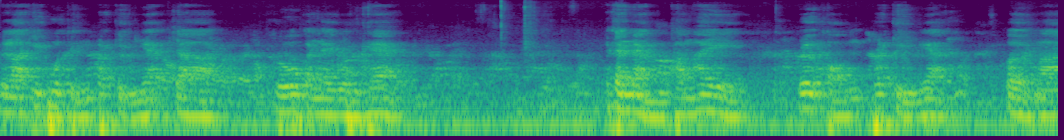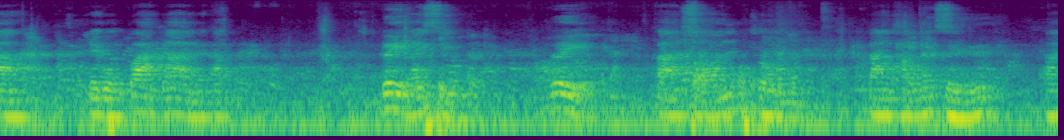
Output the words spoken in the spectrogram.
เวลาที่พูดถึงพระกิ่งเนี่ยจะรู้กันในวงแคบอาจารย์แหม่มทำให้ เรื่องของพระกิ่งเนี่ยเปิดมาในวงกว้างได้นะครับ ด้วยหลายสิ่ง ด้วยการสอนอบรม การทำหนังสือ การ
